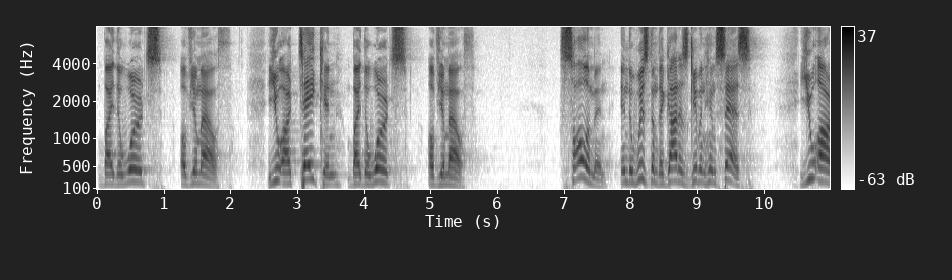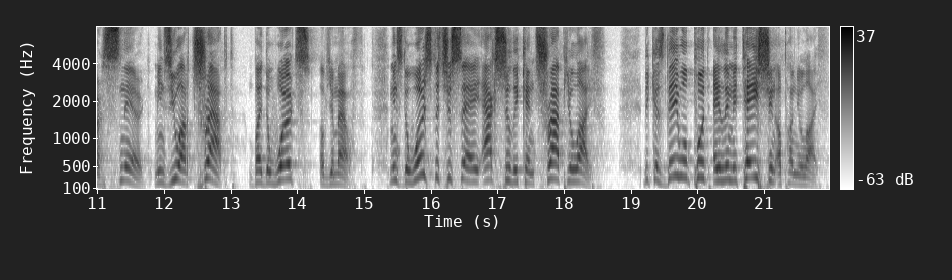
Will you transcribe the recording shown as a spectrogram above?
by the words of your mouth, you are taken by the words of your mouth. Solomon, in the wisdom that God has given him, says, You are snared, means you are trapped by the words of your mouth means the words that you say actually can trap your life because they will put a limitation upon your life.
